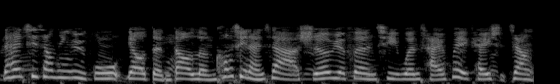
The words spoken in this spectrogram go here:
南韩气象厅预估，要等到冷空气南下，十二月份气温才会开始降，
